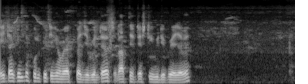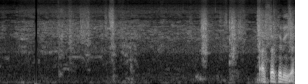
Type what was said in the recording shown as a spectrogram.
এইটা কিন্তু ফুল ফিটিং হবে, এক পেজ এটা রাত্রি টেস্টিং ভিডিও পেয়ে যাবে। আস্তে আস্তে নিয়ে যা।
